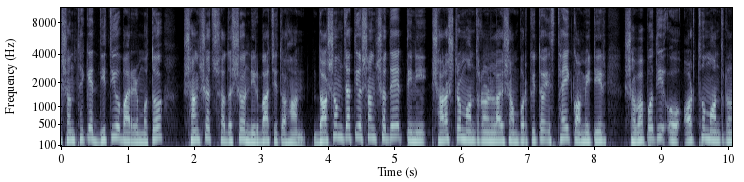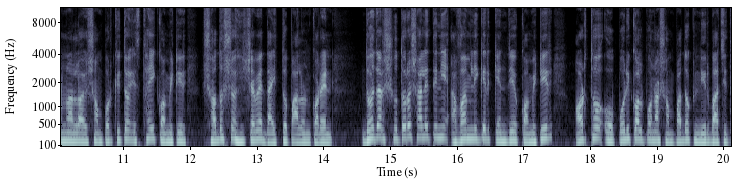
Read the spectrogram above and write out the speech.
আসন থেকে দ্বিতীয়বারের মতো সংসদ সদস্য নির্বাচিত হন। দশম জাতীয় সংসদে তিনি স্বরাষ্ট্র মন্ত্রণালয় সম্পর্কিত স্থায়ী কমিটির সভাপতি ও অর্থ মন্ত্রণালয় সম্পর্কিত স্থায়ী কমিটির সদস্য হিসেবে দায়িত্ব পালন করেন। দু হাজার সতেরো সালে তিনি আওয়ামী লীগের কেন্দ্রীয় কমিটির অর্থ ও পরিকল্পনা সম্পাদক নির্বাচিত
